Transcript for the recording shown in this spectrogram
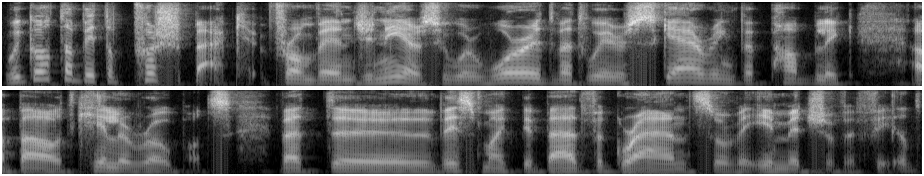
we got a bit of pushback from the engineers who were worried that we were scaring the public about killer robots, that uh, this might be bad for grants or the image of the field.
